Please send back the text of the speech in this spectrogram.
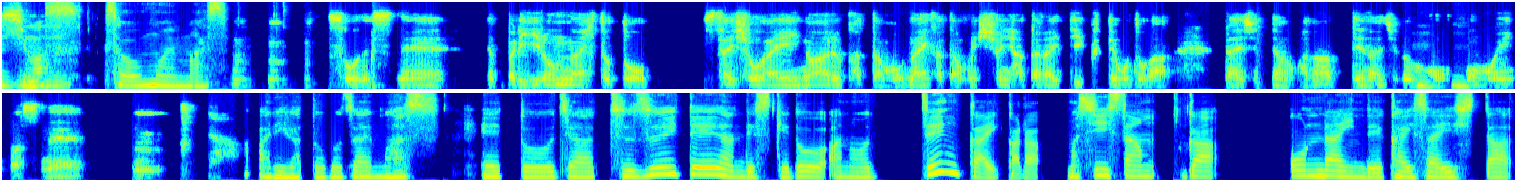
します。そう思います、そうですね。やっぱりいろんな人と実際障害のある方もない方も一緒に働いていくってことが大事なのかなっていうのは自分も思いますね。うん、ありがとうございます。えっ、と、じゃあ続いてなんですけど、あの、前回から、まあ、C さんがオンラインで開催したっ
